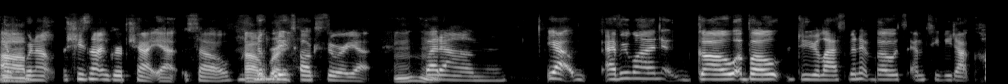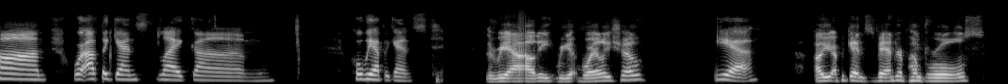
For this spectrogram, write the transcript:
Yeah, Um, we're not. She's not in group chat yet, so Oh, nobody right. talks to her yet. mhm. But um, yeah, everyone go vote. Do your last minute votes. MTV.com. We're up against like um, who we up against? the reality re- royalty show. Yeah. Oh, you're up against Vanderpump Rules.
